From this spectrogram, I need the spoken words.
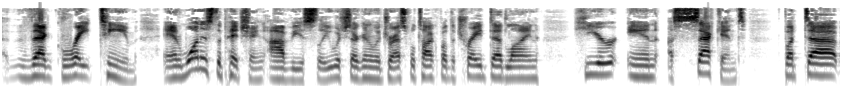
that great team. And one is the pitching, obviously, which they're going to address. We'll talk about the trade deadline here in a second. But uh,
